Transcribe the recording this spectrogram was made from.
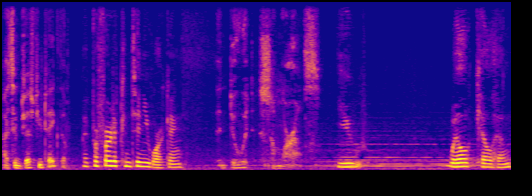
I suggest you take them. I prefer to continue working. Then do it somewhere else. You will kill him.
